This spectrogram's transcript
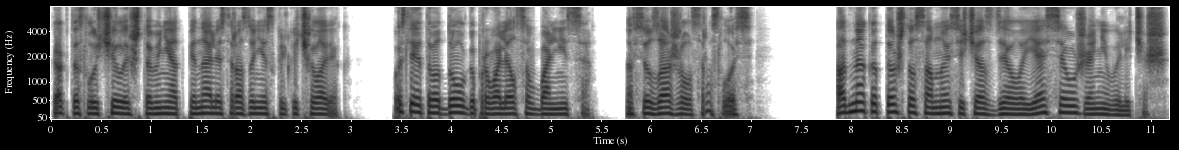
Как-то случилось, что меня отпинали сразу несколько человек. После этого долго провалялся в больнице, но все зажило, срослось. Однако то, что со мной сейчас сделала Яся, уже не вылечишь.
